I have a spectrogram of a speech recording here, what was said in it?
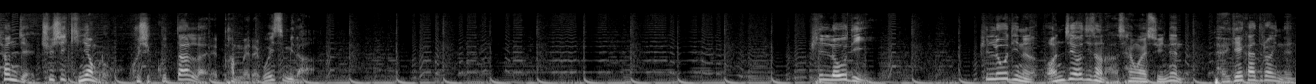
현재 출시 기념으로 99달러에 판매되고 있습니다. 필로디 필로디는 언제 어디서나 사용할 수 있는 베개가 들어있는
